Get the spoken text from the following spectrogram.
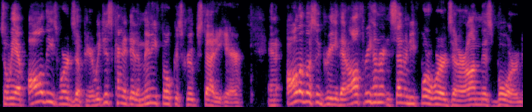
So we have all these words up here. We just kind of did a mini focus group study here. And all of us agree that all 374 words that are on this board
